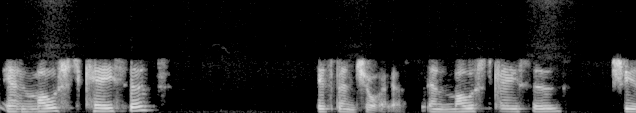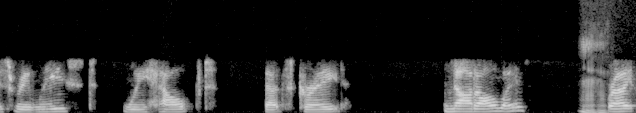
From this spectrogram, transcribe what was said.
In most cases, it's been joyous. In most cases, she's released. We helped. That's great. Not always, Mhm. right?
